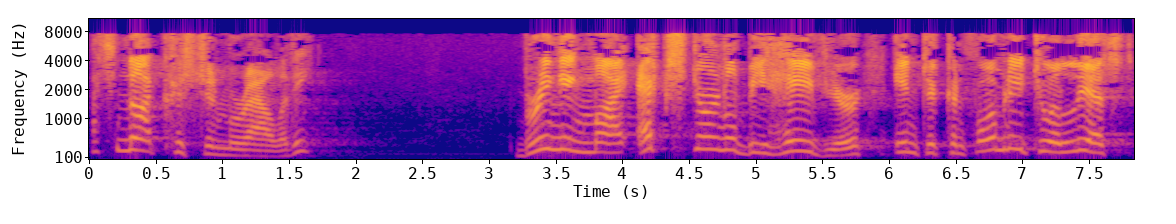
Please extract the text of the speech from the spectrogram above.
That's not Christian morality. Bringing my external behavior into conformity to a list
